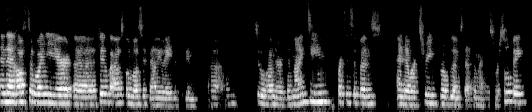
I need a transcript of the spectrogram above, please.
And then after one year, uh, clinical outcome was evaluated in, um, two hundred and nineteen participants. And there were three problems that the methods were solving.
